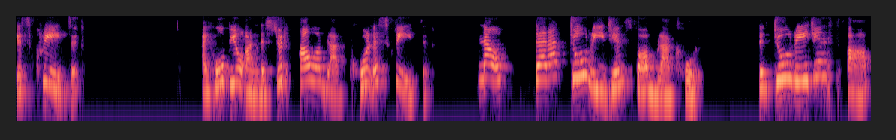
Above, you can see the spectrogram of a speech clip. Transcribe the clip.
is created. I hope you understood how a black hole is created. Now, there are two regions for black hole. The two regions are,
